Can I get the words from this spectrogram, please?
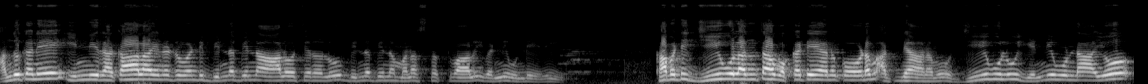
అందుకనే ఇన్ని రకాలైనటువంటి భిన్న భిన్న ఆలోచనలు భిన్న భిన్న మనస్తత్వాలు ఇవన్నీ ఉండేది. కాబట్టి జీవులంతా ఒక్కటే అనుకోవడం అజ్ఞానము. జీవులు ఎన్ని ఉన్నాయో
